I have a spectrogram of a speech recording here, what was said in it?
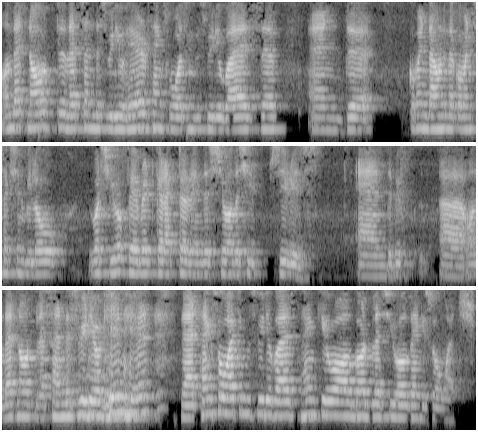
on that note uh, let's end this video here. Thanks for watching this video guys. Uh, and uh, comment down in the comment section below what's your favorite character in this Shaun the Sheep series and uh, on that note let's end this video again here. That thanks for watching this video guys. Thank you all. God bless you all. Thank you so much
